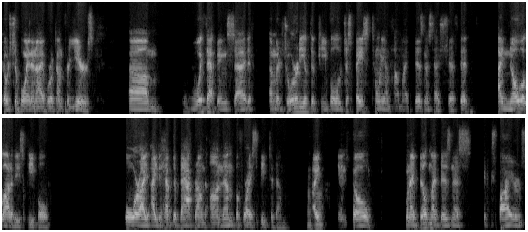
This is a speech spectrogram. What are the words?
Coach Chaboyan and I have worked on for years. Um, with that being said, a majority of the people, just based, Tony, on how my business has shifted, I know a lot of these people, or I, I have the background on them before I speak to them. Mm-hmm. Right. And so when I built my business, expireds,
